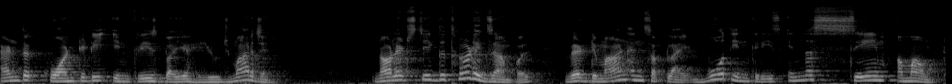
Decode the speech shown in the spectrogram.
and the quantity increased by a huge margin. Now let's take the third example where demand and supply both increase in the same amount.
